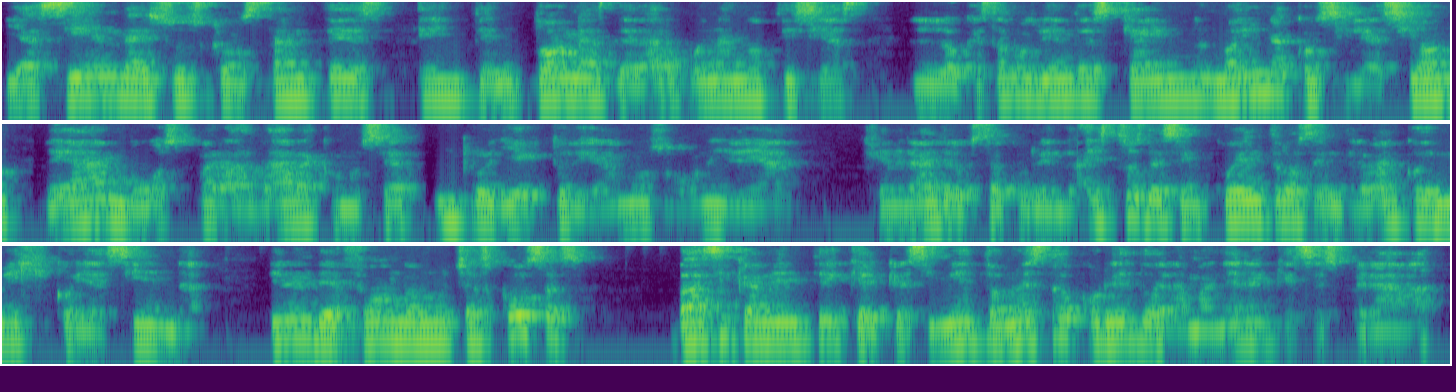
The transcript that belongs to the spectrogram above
y Hacienda y sus constantes intentonas de dar buenas noticias, lo que estamos viendo es que hay, no hay una conciliación de ambos para dar a conocer un proyecto, digamos, o una idea general de lo que está ocurriendo. Estos desencuentros entre Banco de México y Hacienda tienen de fondo muchas cosas. Básicamente que el crecimiento no está ocurriendo de la manera en que se esperaba,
